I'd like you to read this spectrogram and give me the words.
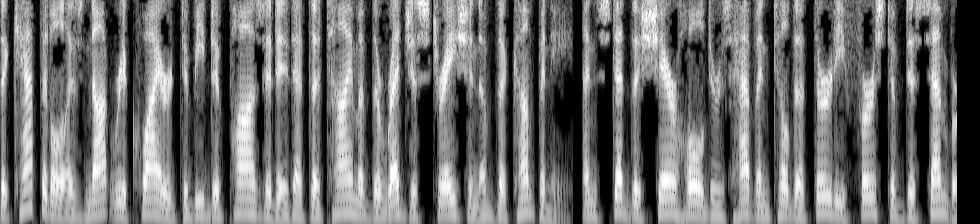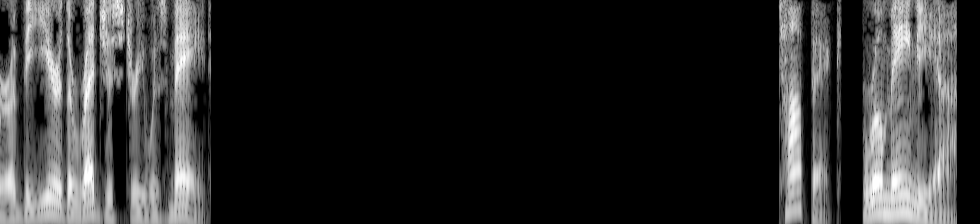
the capital is not required to be deposited at the time of the registration of the company, instead the shareholders have until 31 December of the year the registry was made. Romania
